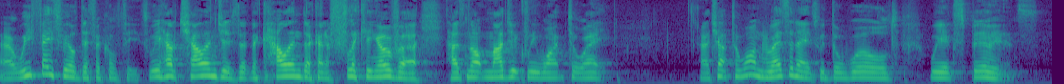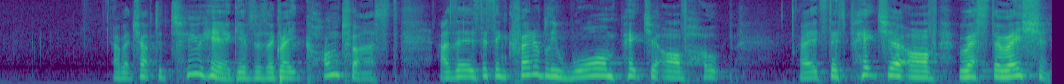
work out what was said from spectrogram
Uh, we face real difficulties. We have challenges that the calendar kind of flicking over has not magically wiped away. Uh, chapter 1 resonates with the world we experience. Uh, but chapter 2 here gives us a great contrast as it is this incredibly warm picture of hope. Uh, it's this picture of restoration.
